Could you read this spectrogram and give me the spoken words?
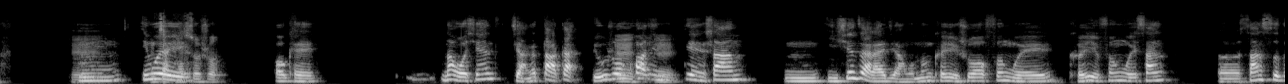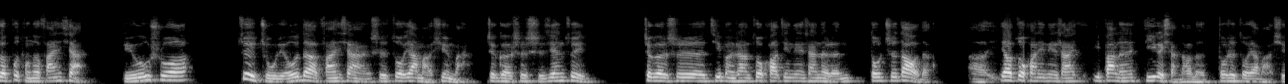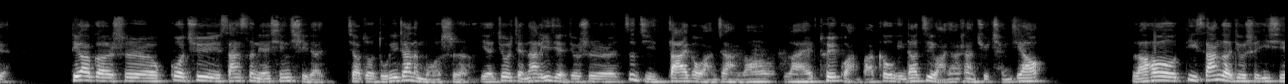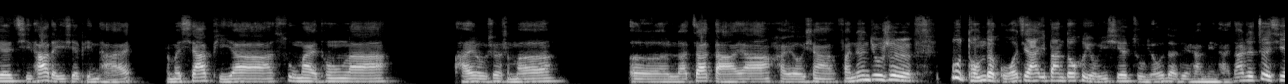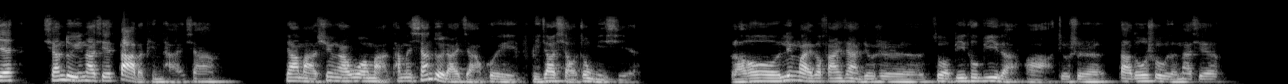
嗯，因为说说，OK，那我先讲个大概，比如说跨境电商。嗯，以现在来讲，我们可以说分为可以分为三呃三四个不同的方向。比如说最主流的方向是做亚马逊嘛，这个是时间最，这个是基本上做跨境电商的人都知道的。呃，要做跨境电商，一般人第一个想到的都是做亚马逊。第二个是过去三四年兴起的叫做独立站的模式，也就简单理解就是自己搭一个网站，然后来推广，把客户引到自己网站上去成交。然后第三个就是一些其他的一些平台，什么虾皮呀、速卖通啦，还有说什么呃拉扎达呀，还有像反正就是不同的国家一般都会有一些主流的电商平台，但是这些相对于那些大的平台，像。亚马逊啊，沃尔玛，他们相对来讲会比较小众一些。然后另外一个方向就是做 B to B 的啊，就是大多数的那些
